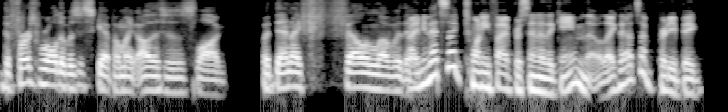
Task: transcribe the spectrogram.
the first world. It was a skip. I'm like, oh, this is a slog. But then I fell in love with it. I mean, that's like twenty five percent of the game, though. Like that's a pretty big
